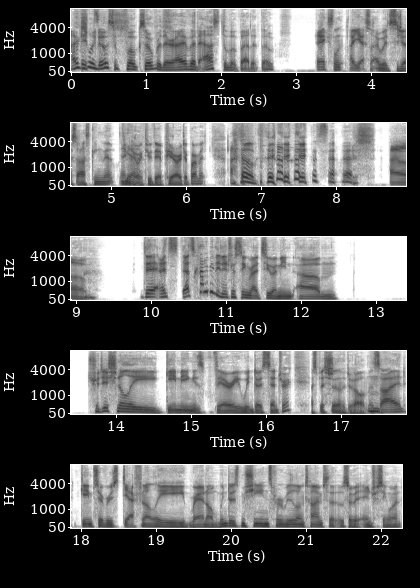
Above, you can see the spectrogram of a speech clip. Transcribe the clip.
actually know some folks over there. I haven't asked them about it though. Excellent. Uh, yes, I would suggest asking them and Yeah. going through their PR department. Um, um, the, it's that's kind of been an interesting ride too. I mean, um, traditionally gaming is very Windows centric, especially on the development Mm. side. Game servers definitely ran on Windows machines for a really long time, so that was sort of an interesting one.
